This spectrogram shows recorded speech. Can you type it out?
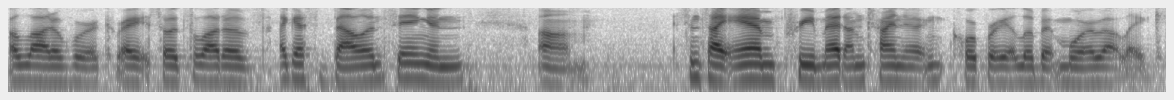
a lot of work, right? So it's a lot of, I guess, balancing. And um, since I am pre med, I'm trying to incorporate a little bit more about like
